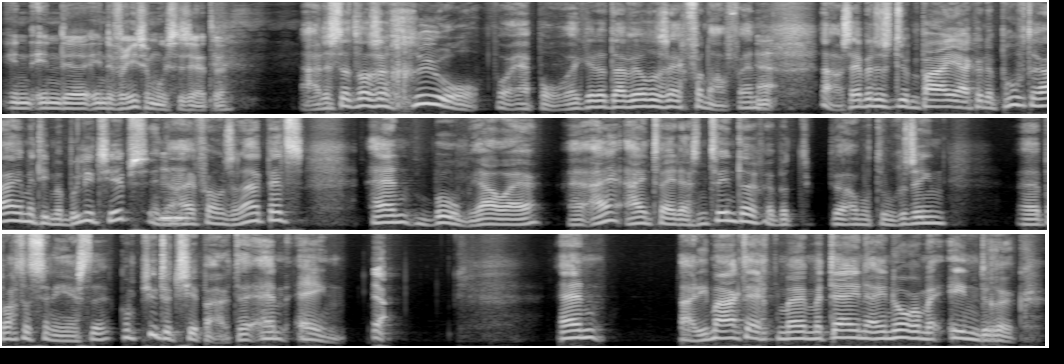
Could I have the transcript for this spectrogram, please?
in, in de, in de vriezer moesten zetten. Ja, dus dat was een gruwel voor Apple. Weet je, dat, daar wilden ze echt vanaf. En Ja. nou, ze hebben dus een paar jaar kunnen proefdraaien met die mobiele chips in de Mhm. iPhones en iPads. En boom, ja hoor. Eh, ei- eind 2020, we hebben het allemaal toen gezien, eh, bracht het zijn eerste computerchip uit, de M1. Ja. En nou, die maakte echt me- meteen een enorme indruk.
